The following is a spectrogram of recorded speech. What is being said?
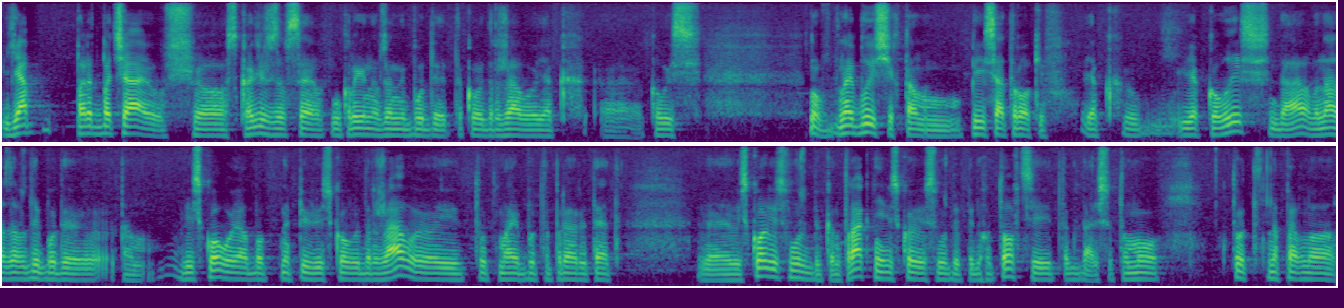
Я передбачаю, що, скоріш за все, Україна вже не буде такою державою, як е, колись, ну, в найближчих там 50 років, як, як колись, да, вона завжди буде там військовою або напіввійськовою державою, і тут має бути пріоритет е, військовій службі, контрактній військовій службі, підготовці і так далі. Тому тут, напевно,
